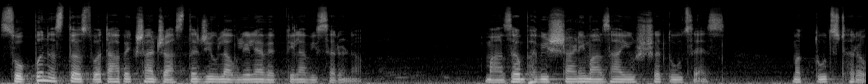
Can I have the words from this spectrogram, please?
सोपं नसतं स्वतःपेक्षा जास्त जीव लावलेल्या व्यक्तीला विसरणं. माझं भविष्य आणि माझं आयुष्य तूच आहेस. मग तूच ठरव.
